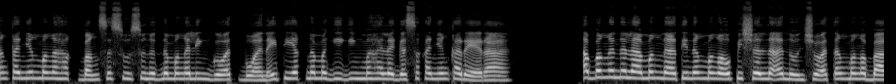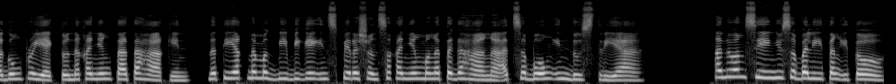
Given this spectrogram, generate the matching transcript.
ang kanyang mga hakbang sa susunod na mga linggo at buwan ay tiyak na magiging mahalaga sa kanyang karera. Abangan na lamang natin ang mga opisyal na anunsyo at ang mga bagong proyekto na kanyang tatahakin, na tiyak na magbibigay inspirasyon sa kanyang mga tagahanga at sa buong industriya. Ano ang sinyo sa balitang ito?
